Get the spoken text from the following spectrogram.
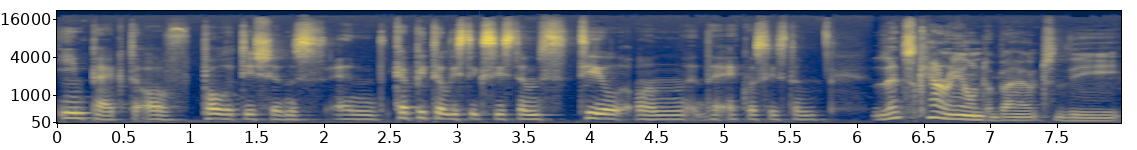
impact of politicians and capitalistic systems still on the ecosystem. Let's carry on about the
